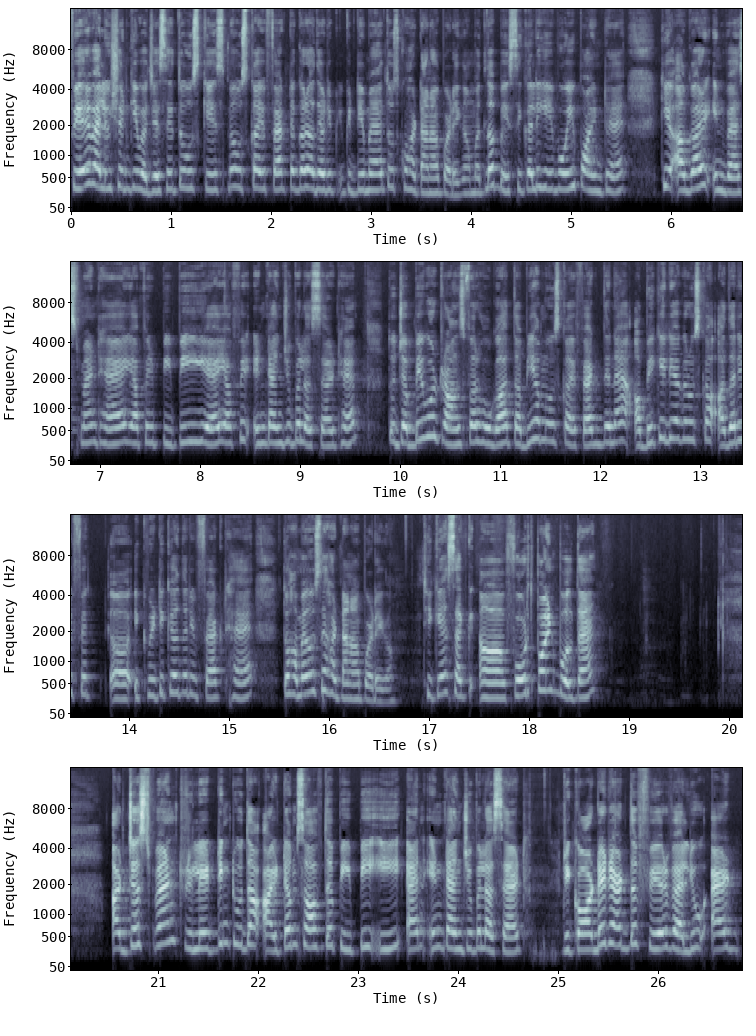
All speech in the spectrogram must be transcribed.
फेयर वैल्यूशन की वजह से तो उस केस में उसका इफ़ेक्ट अगर अदर इक्विटी में है तो उसको हटाना पड़ेगा। मतलब बेसिकली ये वही पॉइंट है कि अगर इन्वेस्टमेंट है या फिर पीपीई है या फिर इंटेंजिबल असेट है तो जब भी वो ट्रांसफ़र होगा, तभी हमें उसका इफ़ेक्ट देना है। अभी के लिए अगर उसका अदर इफ़ेक्ट इक्विटी के अंदर इफ़ेक्ट है तो हमें उसे हटाना पड़ेगा। ठीक है? फोर्थ पॉइंट बोलता है adjustment relating to the items of the PPE and intangible asset recorded at the fair value at,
